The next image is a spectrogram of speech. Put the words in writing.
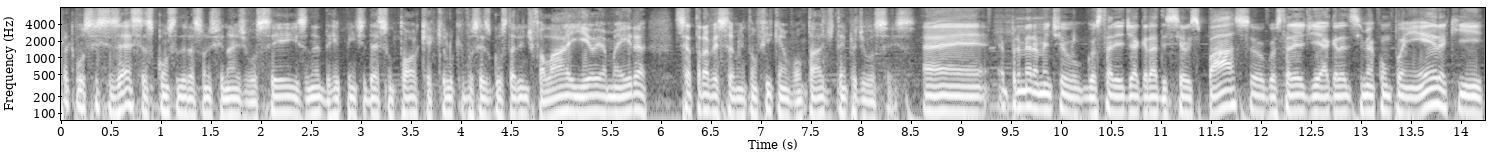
para que vocês fizessem as considerações finais de vocês, né? De repente desse um toque aquilo que vocês gostariam de falar e eu e a Maíra se atravessamos. Então fiquem à vontade, o tempo é de vocês. É, primeiramente eu gostaria de agradecer o espaço, eu gostaria de agradecer minha companheira que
